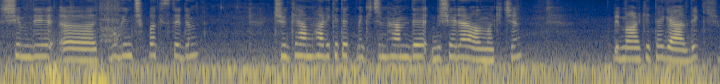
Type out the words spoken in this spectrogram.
Şimdi e, bugün çıkmak istedim. Çünkü hem hareket etmek için hem de bir şeyler almak için bir markete geldik.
